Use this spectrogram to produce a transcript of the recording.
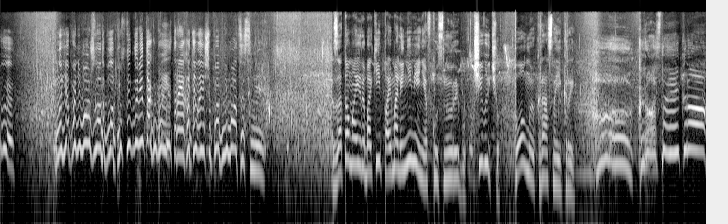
вы? Ну что надо было отпустить, но не так быстро. Я хотела еще пообниматься с ней. Зато мои рыбаки поймали не менее вкусную рыбу – чевычу, полную красной икры. Красная икра!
